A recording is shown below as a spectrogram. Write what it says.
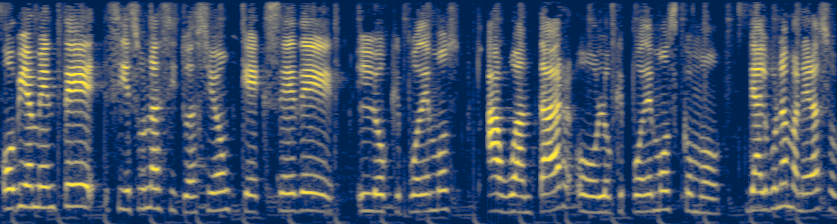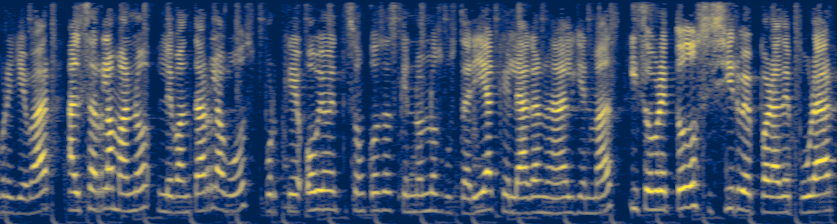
Obviamente, si es una situación que excede lo que podemos aguantar o lo que podemos como de alguna manera sobrellevar, alzar la mano, levantar la voz, porque obviamente son cosas que no nos gustaría que le hagan a alguien más y sobre todo si sirve para depurar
